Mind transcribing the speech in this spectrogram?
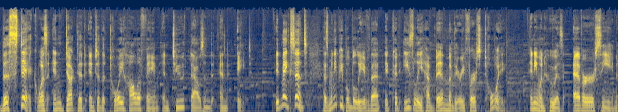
The stick was inducted into the Toy Hall of Fame in 2008. It makes sense, as many people believe that it could easily have been the very first toy. Anyone who has ever seen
